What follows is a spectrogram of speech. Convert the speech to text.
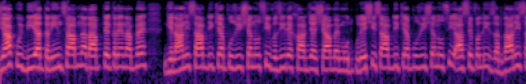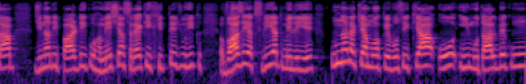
یا کوئی بیا ترین صاحب نہ رابطے کرنے پہ گلانی صاحب دی کیا پوزیشن ہو سی وزیر خارجہ شاہ محمود قریشی صاحب دی کیا پوزیشن ہو سی آصف علی زرداری صاحب جنہ دی پارٹی کو ہمیشہ سرے کی خطے جو ہی واضح اکثریت ملی ہے انہوں دا کیا موقع ہو سی کیا او این مطالبے کو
